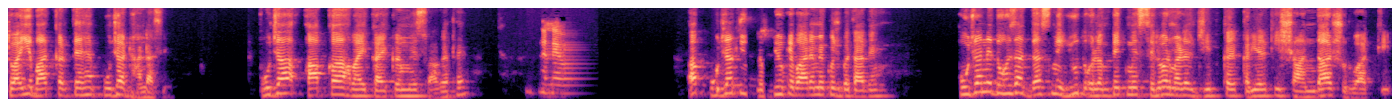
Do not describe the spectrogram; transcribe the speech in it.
तो आइए बात करते हैं पूजा ढांडा से। पूजा, आपका हमारे कार्यक्रम में स्वागत है। धन्यवाद। अब पूजा की उपलब्धियों के बारे में कुछ बता दें। पूजा ने 2010 में यूथ ओलंपिक में सिल्वर मेडल जीतकर करियर की शानदार शुरुआत की।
